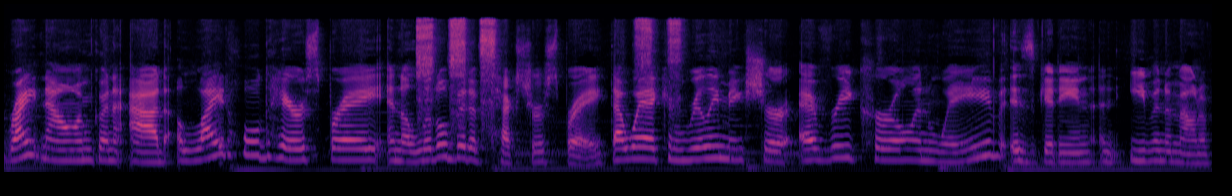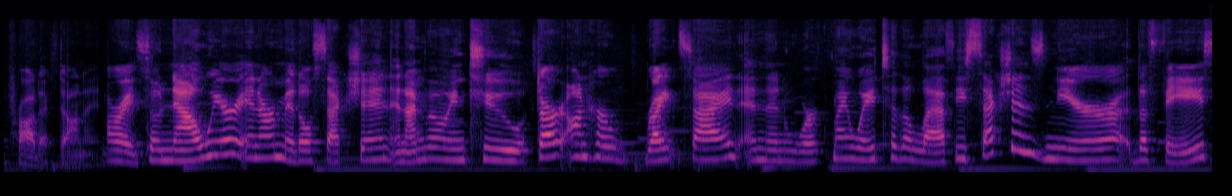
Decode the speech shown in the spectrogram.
right now I'm gonna add a light light hold hairspray and a little bit of texture spray. That way I can really make sure every curl and wave is getting an even amount of product on it. All right, so now we are in our middle section and I'm going to start on her right side and then work my way to the left. These sections near the face,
